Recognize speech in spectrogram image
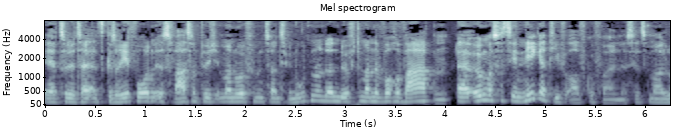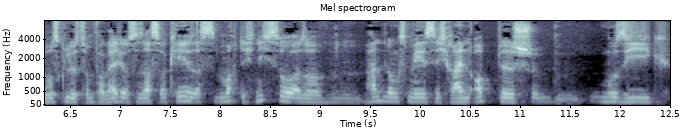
Äh, zu der Zeit, als gedreht worden ist, war es natürlich immer nur 25 Minuten und dann dürfte man eine Woche warten. Äh, irgendwas, was dir negativ aufgefallen ist, jetzt mal losgelöst vom Vergleich, dass du sagst, okay, das mochte ich nicht so, also äh, handlungsmäßig, rein optisch, äh, Musik.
